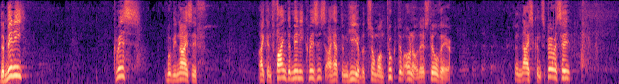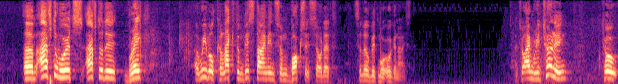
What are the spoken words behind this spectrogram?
the mini quiz it would be nice if I can find the mini quizzes. I had them here, but someone took them. Oh no, they're still there. A nice conspiracy. Um, afterwards, after the break, uh, we will collect them this time in some boxes so that it's a little bit more organized. And so I'm returning to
